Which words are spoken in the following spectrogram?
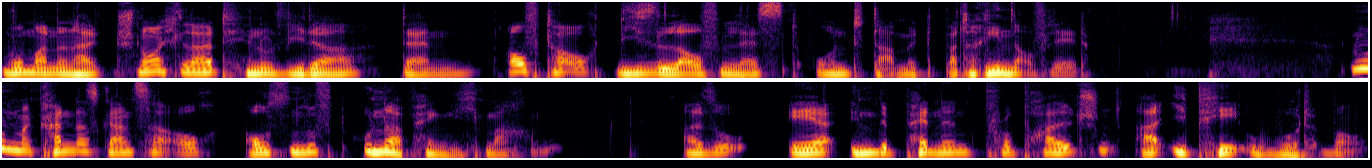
wo man dann halt einen Schnorchel hat, hin und wieder dann auftaucht, Diesel laufen lässt und damit Batterien auflädt. Nun, man kann das Ganze auch außenluftunabhängig machen. Also Air Independent Propulsion AIP-U-Boote bauen.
